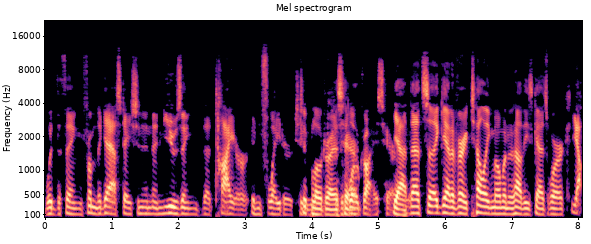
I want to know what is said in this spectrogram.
with the thing from the gas station and then using the tire inflator to, to blow dry his to hair. blow dry his hair. Yeah, that's uh, again a very telling moment in how these guys work. Yeah.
